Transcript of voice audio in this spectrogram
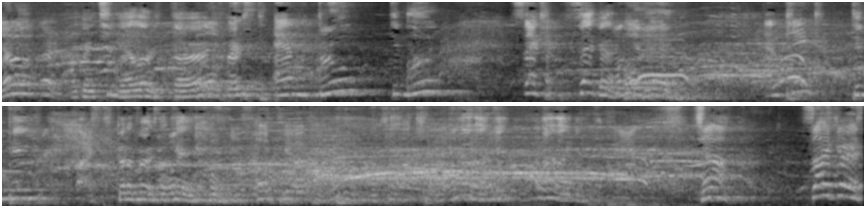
Yellow third. Okay, Team Yellow is Yellow third. first and blue Team Blue second. second. Okay. And pink Team Pink first. gonna first. Okay. okay, Okay, okay. I like it. I like it. 자, Xikers,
